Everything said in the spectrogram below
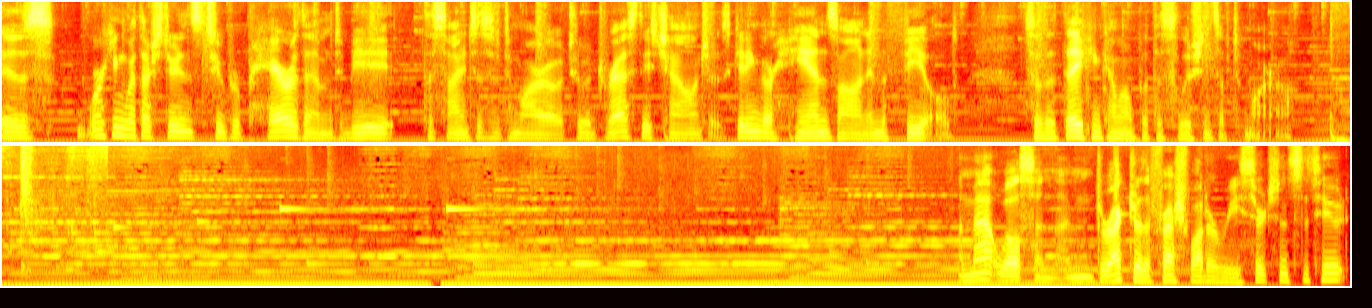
is working with our students to prepare them to be the scientists of tomorrow, to address these challenges, getting their hands on in the field so that they can come up with the solutions of tomorrow. I'm Matt Wilson. I'm director of the Freshwater Research Institute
